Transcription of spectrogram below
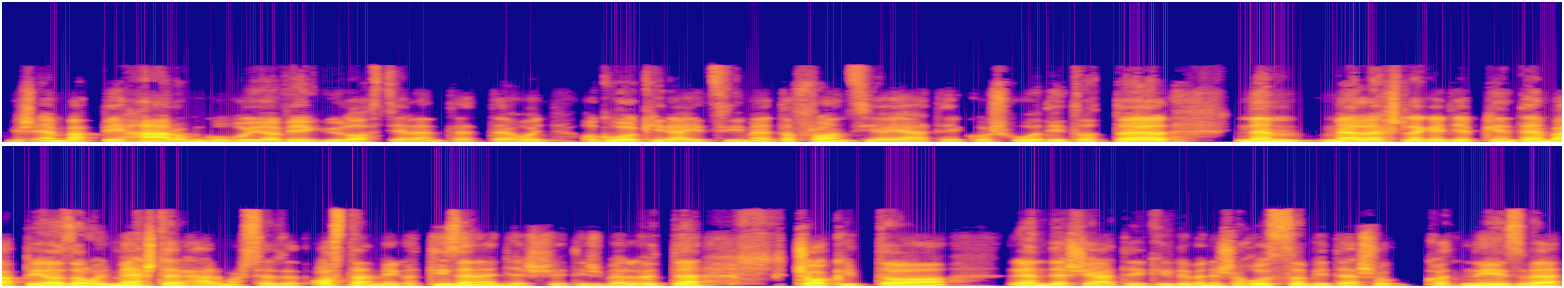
és Mbappé három gólja végül azt jelentette, hogy a gólkirályi címet a francia játékos hódította el, nem mellesleg egyébként Mbappé azzal, hogy mesterhármas szerzett, aztán még a 11-esét is belőtte, csak itt a rendes játékidőben és a hosszabbításokat nézve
